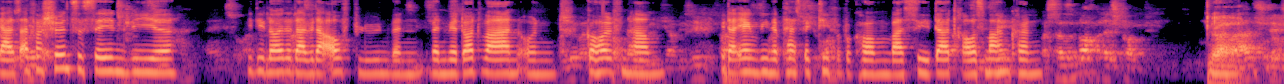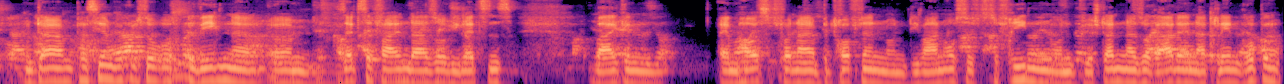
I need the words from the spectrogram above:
ja, es ist einfach schön zu sehen, wie, wie die Leute da wieder aufblühen, wenn, wenn wir dort waren und geholfen haben, wieder irgendwie eine Perspektive bekommen, was sie da draus machen können. Ja, und da passieren wirklich so bewegende ähm, Sätze fallen da, so wie letztens war ich in einem Haus von einer Betroffenen und die waren auch so zufrieden und wir standen also gerade in einer kleinen Gruppe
